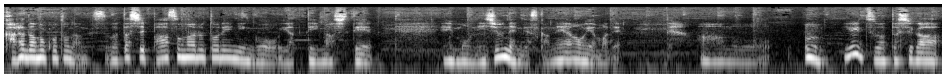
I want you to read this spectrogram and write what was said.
体のことなんです。私パーソナルトレーニングをやっていましてえもう20年ですかね青山で。あのうん唯一私が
